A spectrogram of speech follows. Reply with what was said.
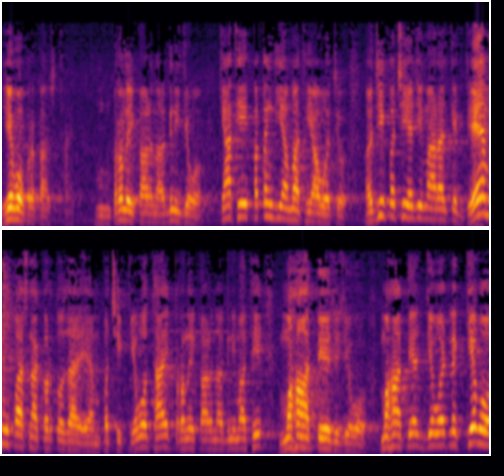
એવો પ્રકાશ થાય. પ્રલય કાળના અગ્નિ જેવો. ક્યાંથી પતંગિયામાંથી આવો છો હજી પછી હજી મહારાજ કે જેમ ઉપાસના કરતો જાય એમ. પછી કેવો થાય પ્રલય કાળના અગ્નિમાંથી? મહાતેજ જેવો. મહાતેજ જેવો એટલે કેવો?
